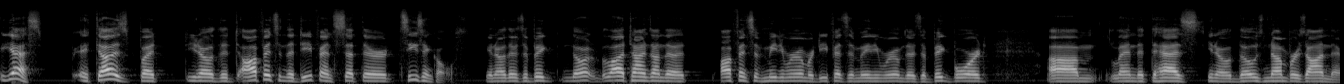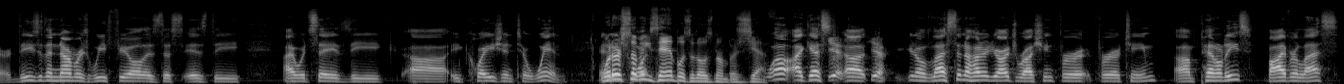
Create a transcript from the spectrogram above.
Yes, it does. But you know, the offense and the defense set their season goals. You know, there's a big no, a lot of times on the offensive meeting room or defensive meeting room. There's a big board, um, Len, that has you know those numbers on there. These are the numbers we feel is this is the, I would say the uh, equation to win. And What are some one- examples of those numbers, Jeff? Well, I guess Yes, uh, yeah. you know less than 100 yards rushing for for a team. Um, penalties five or less.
